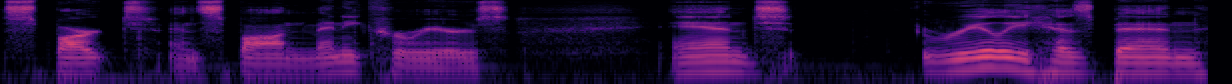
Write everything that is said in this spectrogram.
sparked and spawned many careers and really has been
